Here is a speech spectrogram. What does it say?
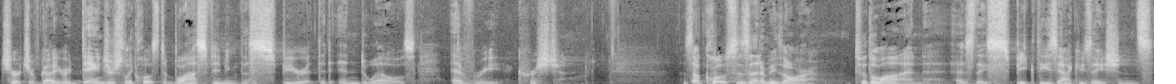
church of God, you're dangerously close to blaspheming the spirit that indwells every Christian. That's how close his enemies are to the line as they speak these accusations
